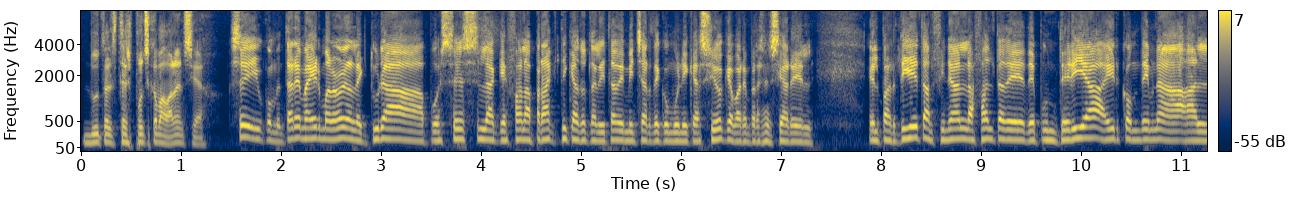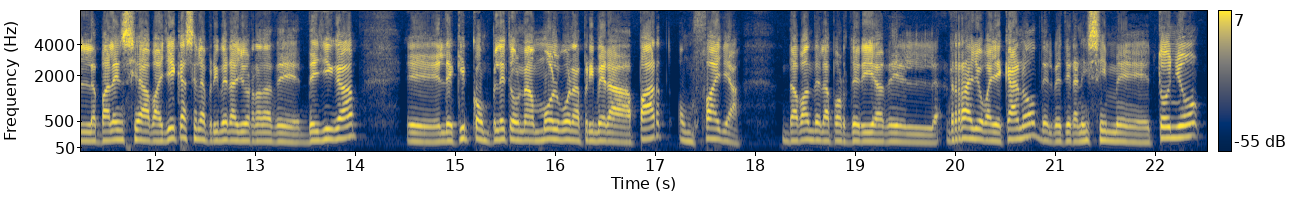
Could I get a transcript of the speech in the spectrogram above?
dut els tres punts cap a València. Sí, ho comentarem ahir, Manol, la lectura pues, és la que fa la pràctica totalitat de mitjans de comunicació que varen presenciar el, el partit. Al final, la falta de, de punteria. Ahir condemna al València Vallecas en la primera jornada de, de Lliga. Eh, L'equip completa una molt bona primera part, on falla davant de la porteria del Rayo Vallecano, del veteraníssim eh, Toño.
